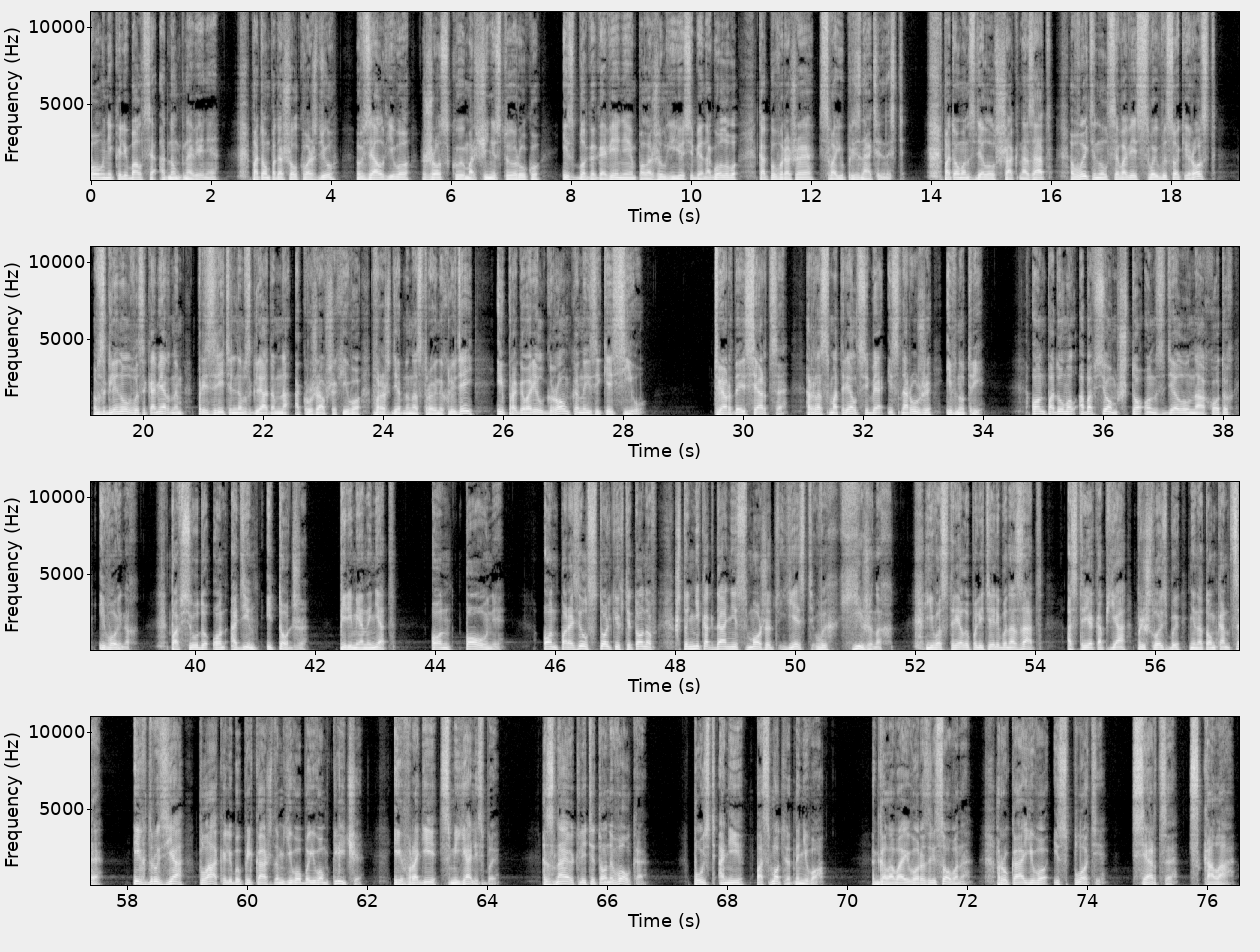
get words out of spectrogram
Поуни колебался одно мгновение. Потом подошел к вождю, взял его жесткую морщинистую руку и с благоговением положил ее себе на голову, как бы выражая свою признательность. Потом он сделал шаг назад, вытянулся во весь свой высокий рост, взглянул высокомерным, презрительным взглядом на окружавших его враждебно настроенных людей и проговорил громко на языке Сиу. Твердое сердце рассмотрел себя и снаружи, и внутри. Он подумал обо всем, что он сделал на охотах и войнах. Повсюду он один и тот же. Перемены нет. Он Поуни. Он поразил стольких титонов, что никогда не сможет есть в их хижинах. Его стрелы полетели бы назад, острие копья пришлось бы не на том конце. Их друзья плакали бы при каждом его боевом кличе. Их враги смеялись бы. Знают ли титоны волка? Пусть они посмотрят на него. Голова его разрисована, рука его из плоти, сердце — скала.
